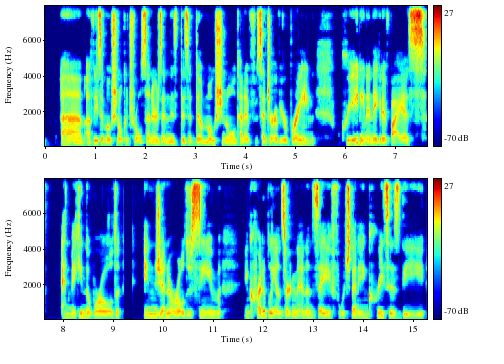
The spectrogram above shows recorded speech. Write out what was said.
um, of these emotional control centers and this, this, the emotional kind of center of your brain, creating a negative bias and making the world in general just seem incredibly uncertain and unsafe, which then increases the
